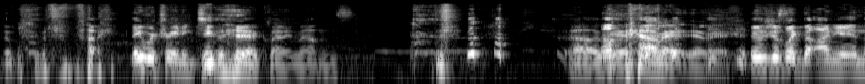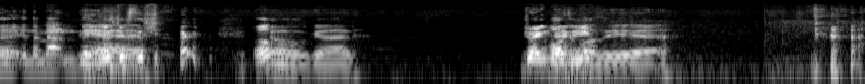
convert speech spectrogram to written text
nope. what the fuck? They were training too. yeah, climbing mountains. Oh, okay. all right. Yeah, right. It was just like the Anya in the in the mountain thing. Yeah. It was just the shower. oh. oh god. Dragon Ball Dragon Z. Dragon Ball Z. Yeah.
